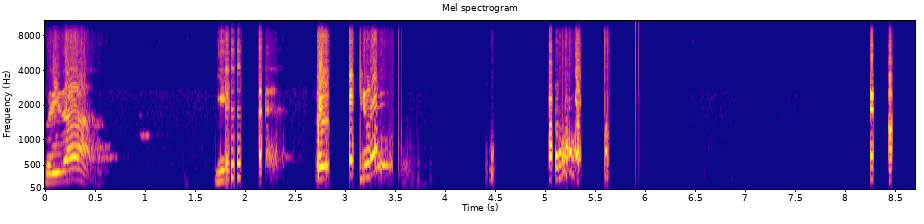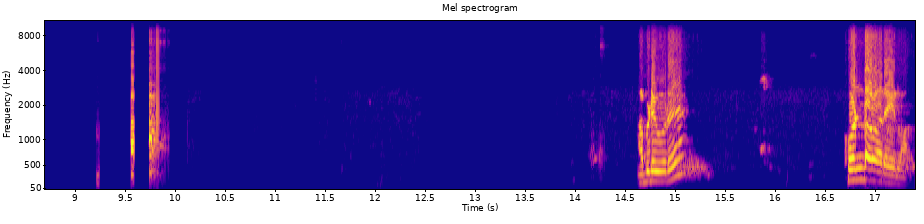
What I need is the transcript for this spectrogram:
புரியுதா? அப்படி ஒரு கொண்ட வரையலாம்.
